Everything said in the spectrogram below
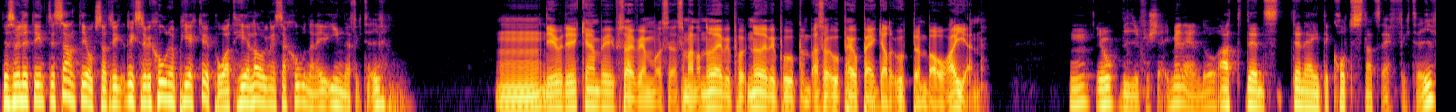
Det som är lite intressant är också att Rik- Riksrevisionen pekar ju på att hela organisationen är ineffektiv. Mm, jo, det kan vi säga vem och säga. Man, nu är vi på, nu är vi på uppen, alltså påpekar det uppenbara igen. Mm, jo, vi i och för sig. Men ändå att den, den är inte kostnadseffektiv.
